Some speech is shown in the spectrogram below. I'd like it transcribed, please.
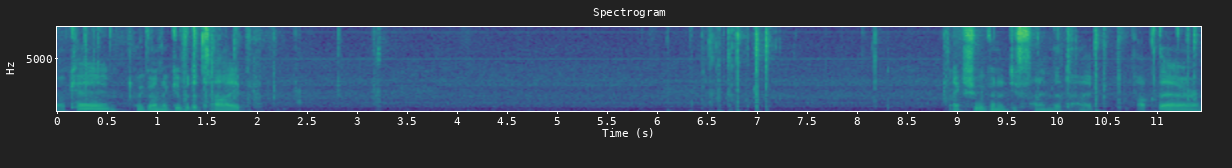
Okay, we're gonna give it a type. Actually, we're going to define the type up there.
